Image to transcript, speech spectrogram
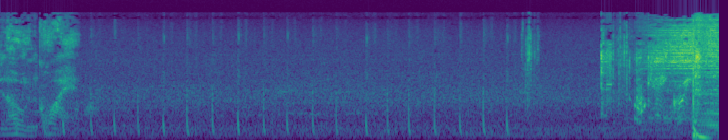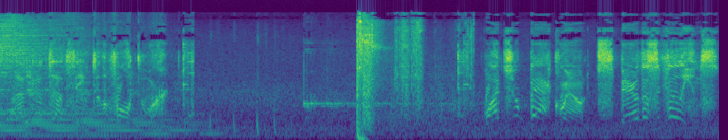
low and quiet. Okay, great. Now get that to the vault door. Watch your background. Spare the civilians.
